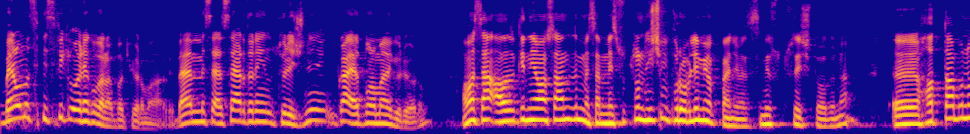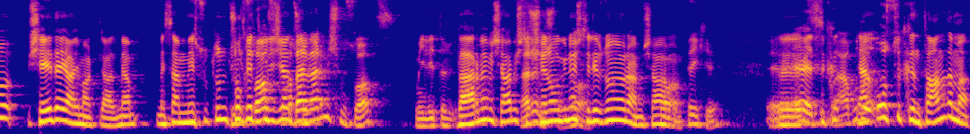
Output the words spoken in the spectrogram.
ben ona spesifik örnek olarak bakıyorum abi. Ben mesela Serdar'ın sürecini gayet normal görüyorum. Ama sen alırken yavaşlandın mesela Mesut'un hiçbir problemi yok bence mesela. Mesut'u seçti o dönem. Ee, hatta bunu şeye de yaymak lazım. Yani mesela Mesut'un çok Peki Suat etkileyeceği... haber vermiş mi Suat? Milli. Vermemiş abi işte Vermemiş Şenol mi? Güneş Tamam. televizyonu öğrenmiş abi. Tamam peki. Ee, Ee, evet. sıkı- bu yani da o sıkıntı anladın mı?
